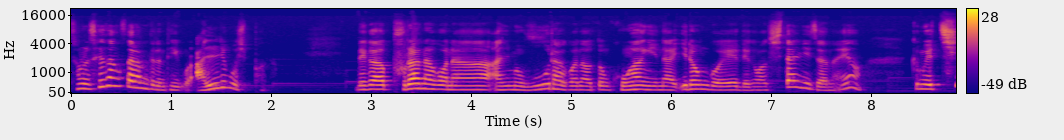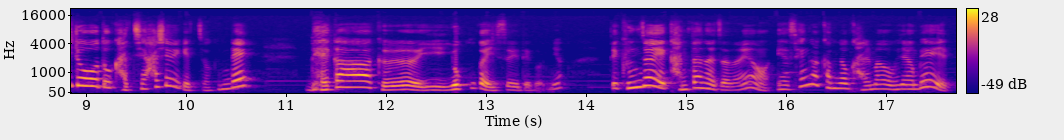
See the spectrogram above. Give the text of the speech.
저는 세상 사람들한테 이걸 알리고 싶어요. 내가 불안하거나 아니면 우울하거나 어떤 공황이나 이런 거에 내가 막 시달리잖아요. 그러면 치료도 같이 하셔야겠죠. 근데 내가 그 이 욕구가 있어야 되거든요. 근데 굉장히 간단하잖아요. 그냥 생각, 감정, 갈망하고 그냥 매일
